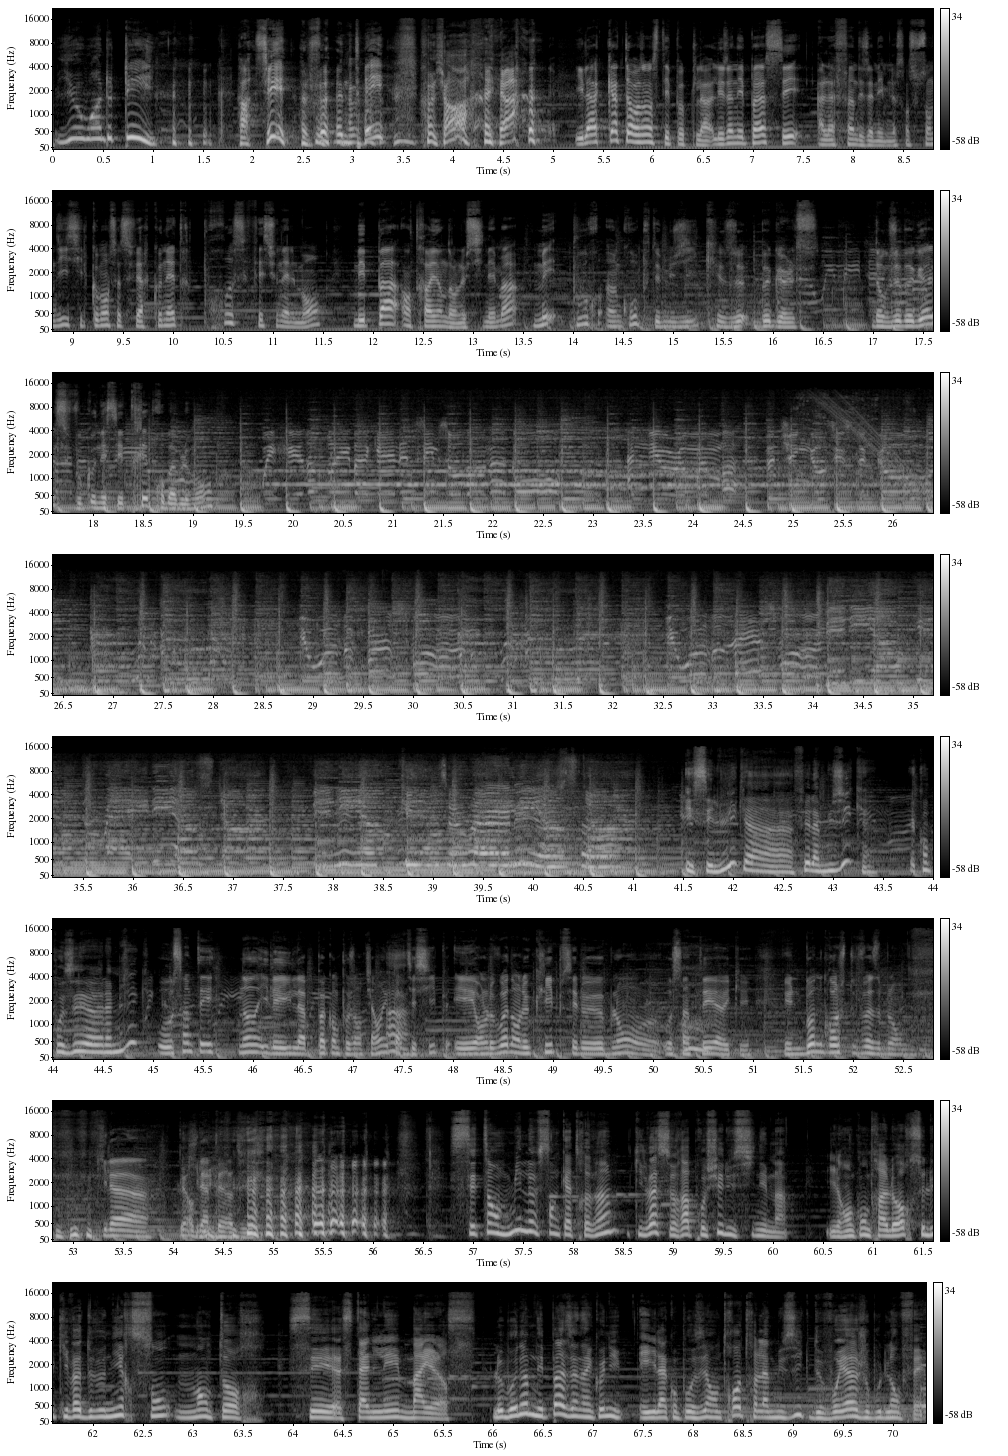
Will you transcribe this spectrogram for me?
You want a tea? Ah si, je veux un thé. Ja. Il a 14 ans à cette époque-là. Les années passent et à la fin des années 1970, il commence à se faire connaître professionnellement, mais pas en travaillant dans le cinéma, mais pour un groupe de musique, The Buggles. Donc The Buggles, vous connaissez très probablement. Et c'est lui qui a fait la musique Qui a composé euh, la musique Au synthé. Non, il, est, il a pas composé entièrement, il Ah. participe. Et on le voit dans le clip, c'est le blond euh, au synthé avec une bonne grosse toufeuse blonde qu'il a, Perdu. qu'il a perdu. C'est en 1980 qu'il va se rapprocher du cinéma. Il rencontre alors celui qui va devenir son mentor. C'est Stanley Myers. Le bonhomme n'est pas un inconnu et il a composé entre autres la musique de Voyage au bout de l'enfer.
